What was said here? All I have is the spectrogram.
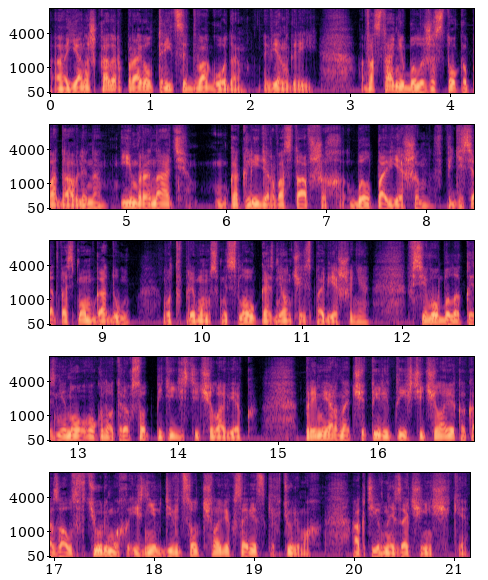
Э, Янош Кадр правил 32 года Венгрии. Восстание было жестоко подавлено. Имре Нать как лидер восставших, был повешен в 1958 году, вот в прямом смысле слова, казнен через повешение. Всего было казнено около 350 человек. Примерно 4000 человек оказалось в тюрьмах, из них 900 человек в советских тюрьмах, активные зачинщики.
